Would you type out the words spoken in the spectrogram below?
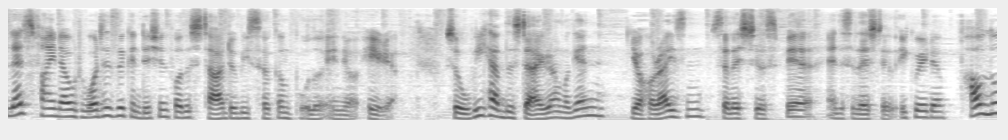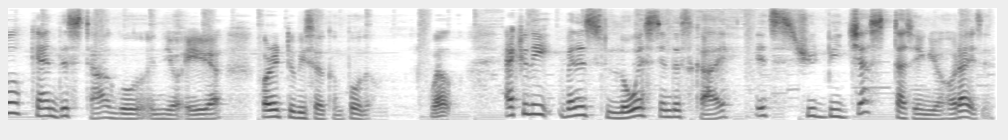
let's find out what is the condition for the star to be circumpolar in your area. So we have this diagram again, your horizon, celestial sphere and the celestial equator. How low can this star go in your area for it to be circumpolar? Well, actually when it's lowest in the sky, it should be just touching your horizon.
